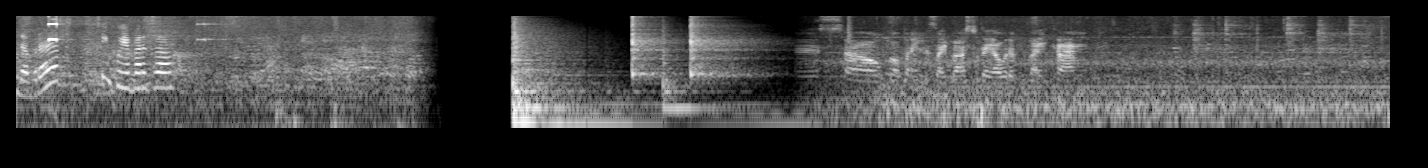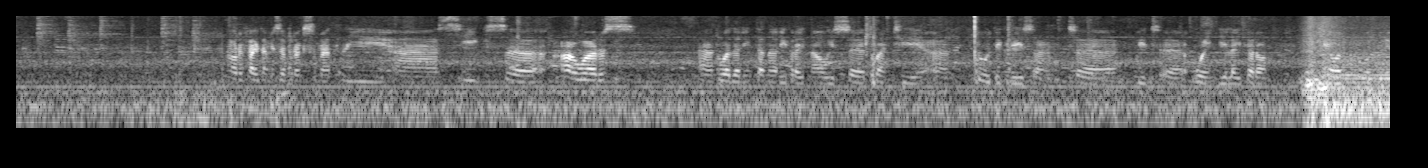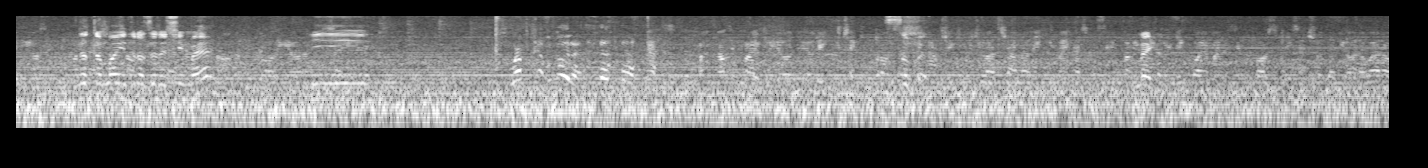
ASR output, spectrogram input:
Dzień dobry. Dziękuję bardzo. So, opening the side bus today of flight time. Our flight time is approximately uh, 6 uh, hours and weather internally right now is uh, 22 degrees and uh, bit uh, windy later on. No to moi drodzy lecimy i łapka w górę. Super. the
